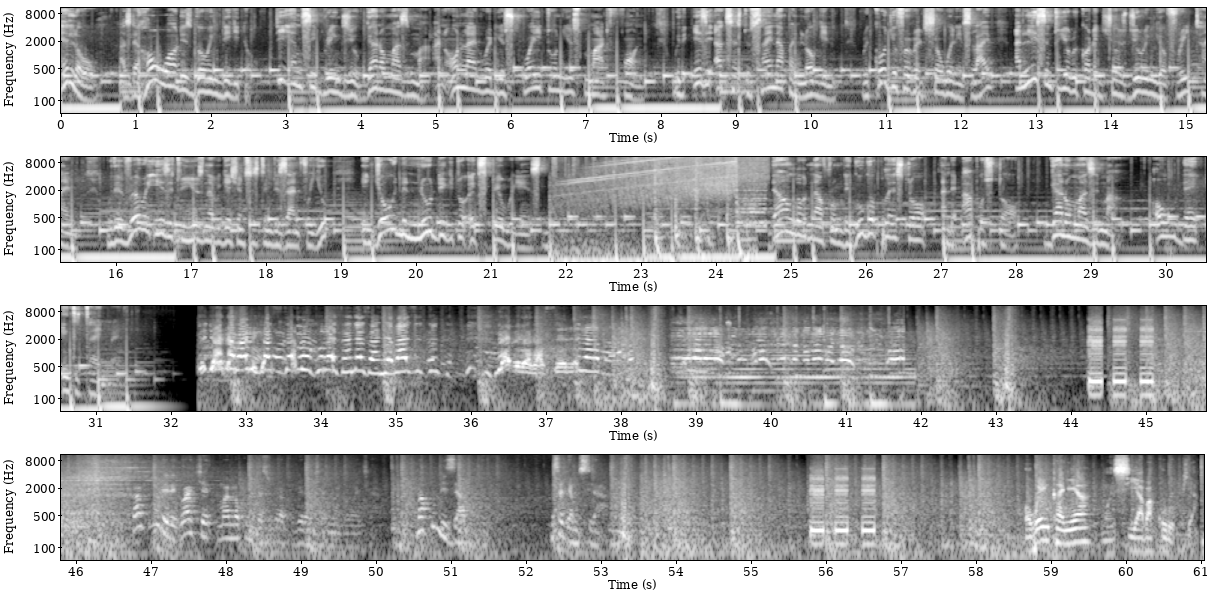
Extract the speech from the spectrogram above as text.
Hello, as the whole world is going digital, TMC brings you Gano Mazima, an online radio straight on your smartphone with easy access to sign up and log in, record your favorite show when it's live, and listen to your recorded shows during your free time. With a very easy to use navigation system designed for you, enjoy the new digital experience. Download now from the Google Play Store and the Apple Store. Gano Mazima, all day entertainment. Vijana babigasiza mukuru esente zange bazituze n'ebirala sibiraba kakubulire lwaki mwami makumbi tasobola kubeera kyamanga wakyalo makumbi zaabu musajja musiraamu obwenkanya mu nsi y'abakulupya.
